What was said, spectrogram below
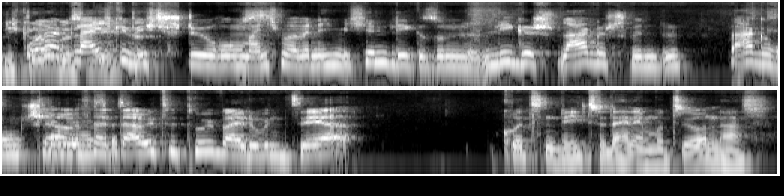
Glaub, Oder Gleichgewichtsstörung manchmal, wenn ich mich hinlege, so eine Liegesch Lageschwindel, Lagerungsschwindel. Ich glaube, es hat damit zu tun, weil du einen sehr kurzen Weg zu deinen Emotionen hast.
